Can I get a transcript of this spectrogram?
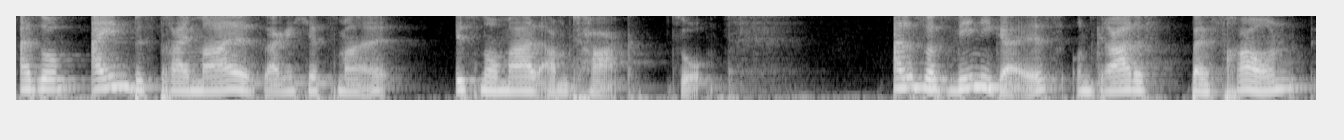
also ein bis dreimal, sage ich jetzt mal, ist normal am Tag. So. Alles, was weniger ist und gerade bei Frauen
